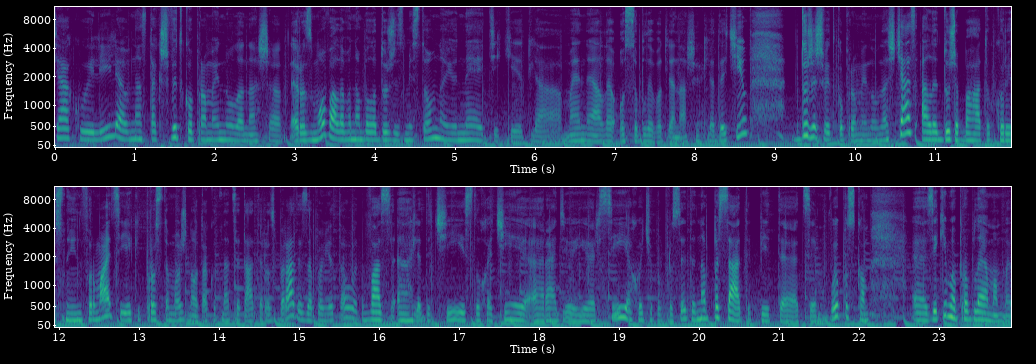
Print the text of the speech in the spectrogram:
Дякую, Ліля. У нас так швидко промайнула наша розмова, але вона була дуже змістовною не тільки для мене, але особливо для наших глядачів. Дуже швидко промайнув наш час, але дуже багато корисної інформації, які просто можна отак от на цитати розбирати, запам'ятовувати. Вас, е, глядачі, слухачі е, радіо URC, я хочу попросити написати під е, цим випуском, з якими проблемами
